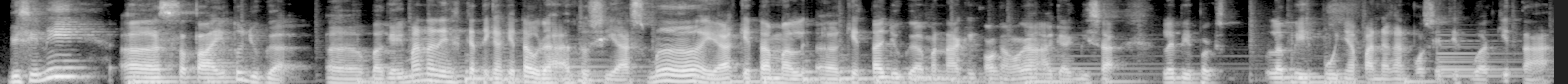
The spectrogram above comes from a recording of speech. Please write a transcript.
di sini uh, setelah itu juga uh, bagaimana nih ketika kita udah antusiasme ya kita uh, kita juga menarik orang-orang agar bisa lebih ber, lebih punya pandangan positif buat kita.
